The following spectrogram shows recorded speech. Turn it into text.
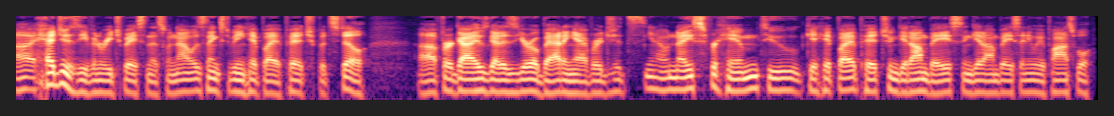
Uh, Hedges even reached base in this one. Now it was thanks to being hit by a pitch, but still, uh, for a guy who's got a zero batting average, it's you know nice for him to get hit by a pitch and get on base and get on base any way possible.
